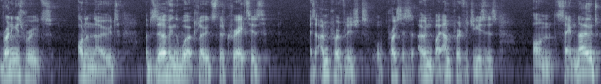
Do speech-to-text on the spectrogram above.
running as root on a node, observing the workloads that are created as unprivileged or processes owned by unprivileged users on the same node,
